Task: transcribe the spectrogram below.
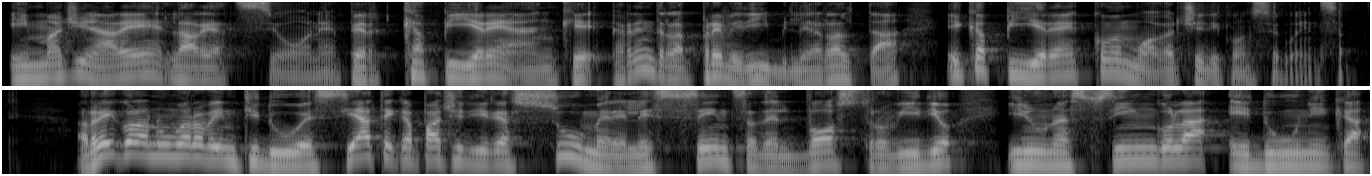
e immaginare la reazione per capire anche, per renderla prevedibile in realtà e capire come muoverci di conseguenza. Regola numero 22. Siate capaci di riassumere l'essenza del vostro video in una singola ed unica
